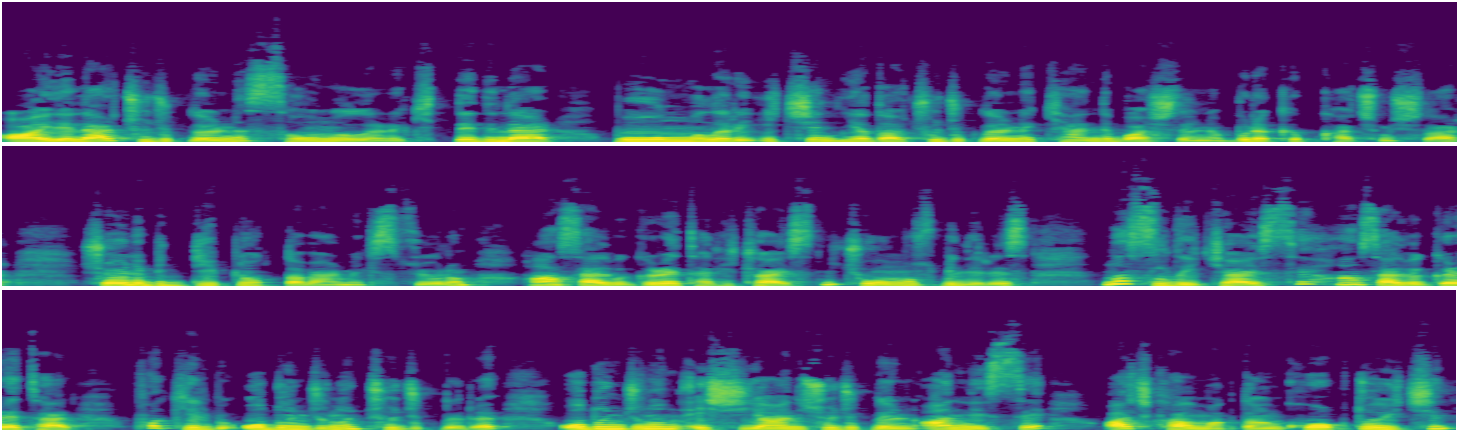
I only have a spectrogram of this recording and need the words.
Aileler çocuklarını saunalara kilitlediler. Boğulmaları için ya da çocuklarını kendi başlarına bırakıp kaçmışlar. Şöyle bir dipnot da vermek istiyorum. Hansel ve Gretel hikayesini çoğumuz biliriz. Nasıldı hikayesi? Hansel ve Gretel fakir bir oduncunun çocukları. Oduncunun eşi yani çocukların annesi aç kalmaktan korktuğu için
